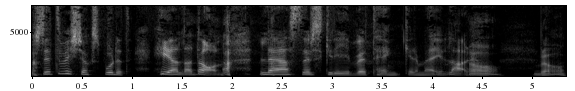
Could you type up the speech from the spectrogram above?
Sitter vid köksbordet hela dagen. Läser, skriver, tänker, mejlar. Ja, bra.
